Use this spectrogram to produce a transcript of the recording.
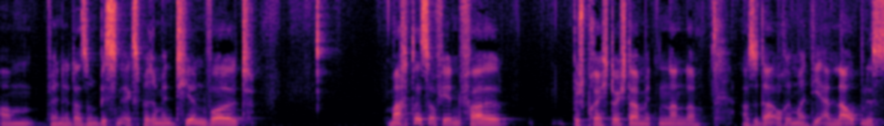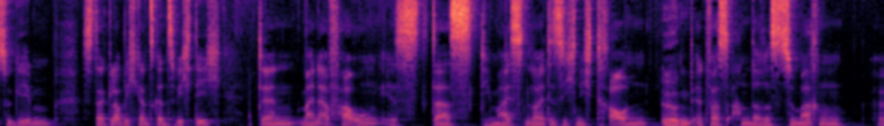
Ähm, wenn ihr da so ein bisschen experimentieren wollt, macht das auf jeden Fall, besprecht euch da miteinander. Also da auch immer die Erlaubnis zu geben, ist da, glaube ich, ganz, ganz wichtig. Denn meine Erfahrung ist, dass die meisten Leute sich nicht trauen, irgendetwas anderes zu machen, äh,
